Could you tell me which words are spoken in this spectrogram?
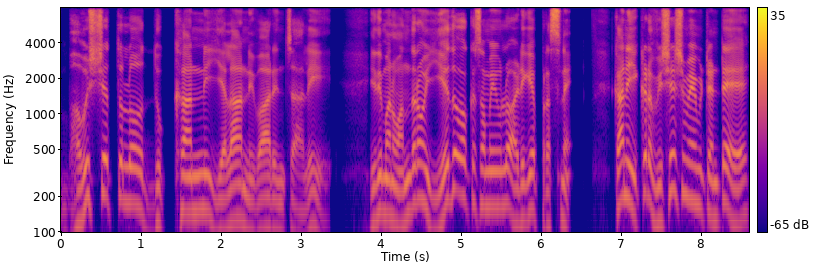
భవిష్యత్తులో దుఃఖాన్ని ఎలా నివారించాలి? ఇది మనం అందరం ఏదో ఒక సమయంలో అడిగే ప్రశ్నే. కాని ఇక్కడ విశేషమేమిటంటే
